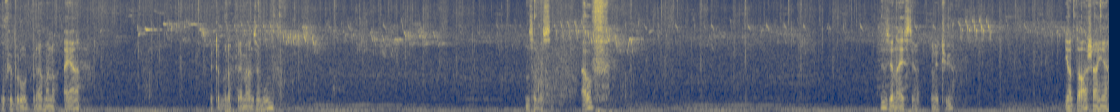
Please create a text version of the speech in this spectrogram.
So für Brot brauchen wir noch Eier. Bitte wir noch gleich mal unser Huhn. Und sowas auf. Das ist ja nice, der hat eine Tür. Ja, da, schau her.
